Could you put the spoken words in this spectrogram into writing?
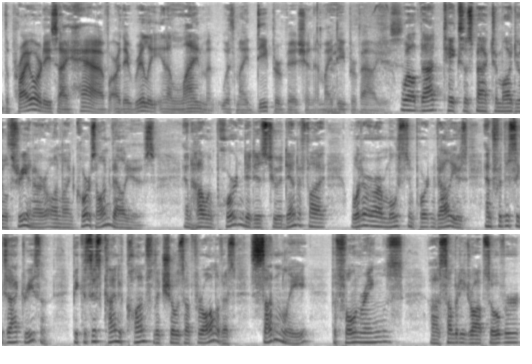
the priorities I have are they really in alignment with my deeper vision and my right. deeper values? Well, that takes us back to module three in our online course on values and how important it is to identify what are our most important values, and for this exact reason, because this kind of conflict shows up for all of us. Suddenly, the phone rings, uh, somebody drops over,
